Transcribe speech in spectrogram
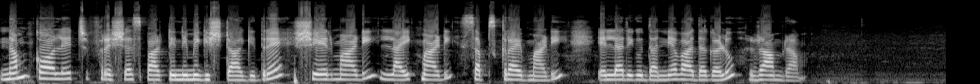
ನಮ್ಮ ಕಾಲೇಜ್ ಫ್ರೆಶರ್ಸ್ ಪಾರ್ಟಿ ನಿಮಗಿಷ್ಟ ಆಗಿದ್ರೆ ಶೇರ್ ಮಾಡಿ, ಲೈಕ್ ಮಾಡಿ, ಸಬ್ಸ್ಕ್ರೈಬ್ ಮಾಡಿ. ಎಲ್ಲರಿಗೂ ಧನ್ಯವಾದಗಳು. ರಾಮ್ ರಾಮ್.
